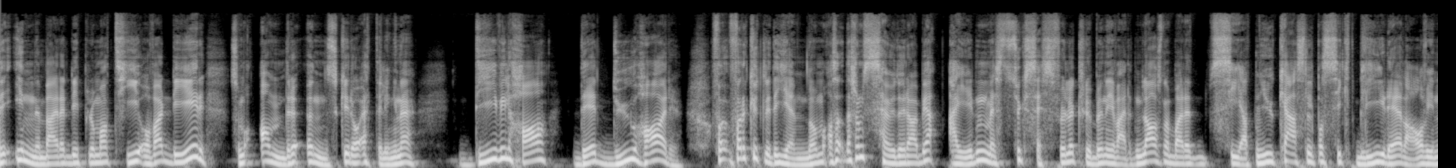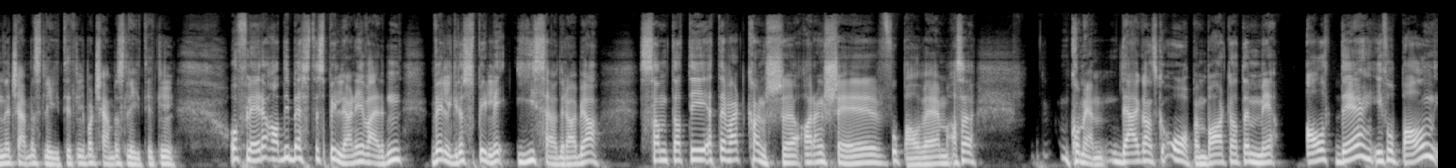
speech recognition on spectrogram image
det innebærer diplomati og verdier som andre ønsker å etterligne. De vil ha det du har. For, for å kutte litt igjennom, altså, Dersom Saudi-Arabia eier den mest suksessfulle klubben i verden La oss nå bare si at Newcastle på sikt blir det da, og vinner Champions League-tittel på Champions League-tittel. Og flere av de beste spillerne i verden velger å spille i Saudi-Arabia. Samt at de etter hvert kanskje arrangerer fotball-VM. Altså, kom igjen, det er ganske åpenbart at med alt det i fotballen,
